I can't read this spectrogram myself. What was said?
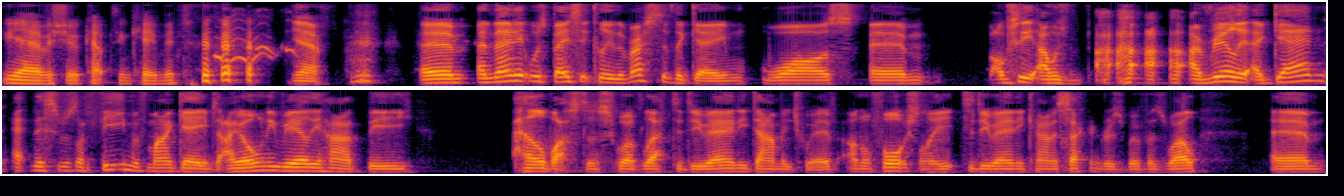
Yeah, the shield captain came in. yeah. Um, and then it was basically the rest of the game was um, obviously I was I, I, I, really again this was a theme of my games. I only really had the Hellblaster squad left to do any damage with, and unfortunately to do any kind of secondaries with as well. Um,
